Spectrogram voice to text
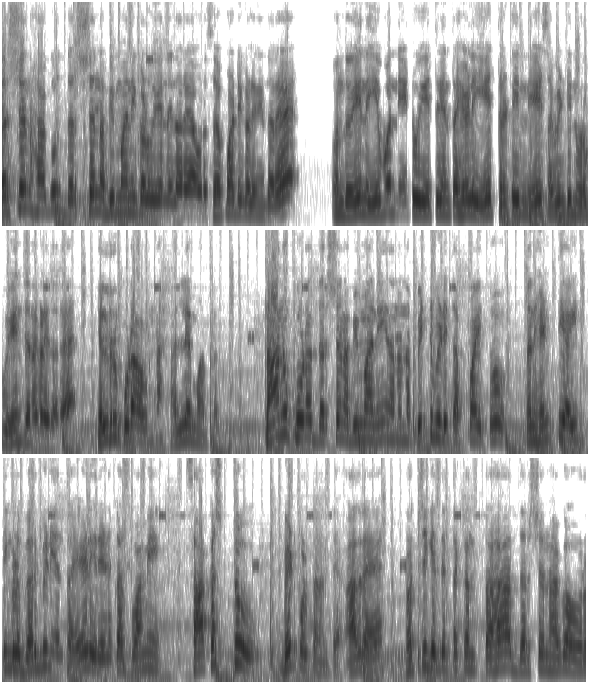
ದರ್ಶನ್ ಹಾಗೂ ದರ್ಶನ್ ಅಭಿಮಾನಿಗಳು ಏನಿದ್ದಾರೆ, ಅವರ ಸಹಪಾಠಿಗಳೇನಿದ್ದಾರೆ, ಒಂದು ಏನು A one A two A three ಅಂತ ಹೇಳಿ ಎ ತರ್ಟೀನ್ ಎ ಸೆವೆಂಟೀನ್ ವರೆಗೂ ಏನ್ ಜನಗಳಿದ್ದಾರೆ ಎಲ್ಲರೂ ಕೂಡ ಅವ್ರನ್ನ ಹಲ್ಲೆ ಮಾಡ್ತಾರೆ. ನಾನು ಕೂಡ ದರ್ಶನ್ ಅಭಿಮಾನಿ, ನನ್ನನ್ನು ಬಿಟ್ಟು ಬಿಡಿ ತಪ್ಪಾಯ್ತು ನನ್ನ ಹೆಂಡತಿ ಐದು ತಿಂಗಳು ಗರ್ಭಿಣಿ ಅಂತ ಹೇಳಿ ರೇಣುಕಾ ಸ್ವಾಮಿ ಸಾಕಷ್ಟು ಬೇಡ್ಕೊಳ್ತಾನಂತೆ. ಆದ್ರೆ ರೊಚ್ಚಿಗೆದ್ದಿರ್ತಕ್ಕಂತಹ ದರ್ಶನ್ ಹಾಗೂ ಅವರ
